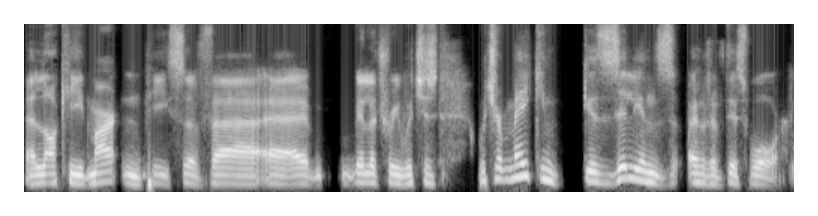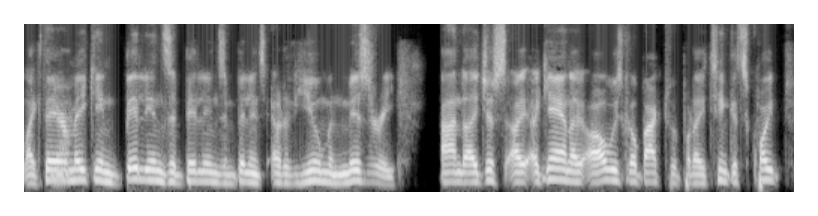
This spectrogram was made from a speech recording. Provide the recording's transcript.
a Lockheed Martin piece of uh, uh, military, which is which are making gazillions out of this war. Like they yeah. are making billions and billions and billions out of human misery. And I just, I, again, I always go back to it, but I think it's quite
